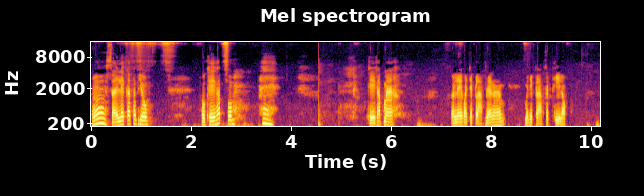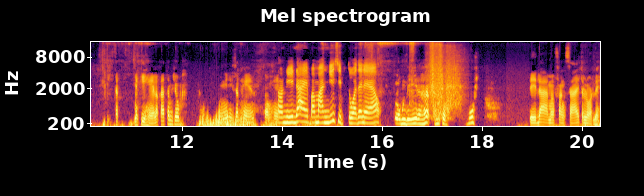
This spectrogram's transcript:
เออสายเล็กครับท่านผู้ชม โอเคครับผมแฮ่โอเคครับมาต อนแรกว่าจะกลับแล้วนะครับ ไม่ได้กลับสักทีหรอกอีกสักไม่กี่แหแล้วครับท่านผู้ชมตรงนี้อีกสักแหสองแหตอนนี้ได้ประมาณยี่สิบตัวได้แล้ว ลมดีนะฮะท่านผู้ชมโอ้ยเรดาร์มาฝั่งซ้ายตลอดเลย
